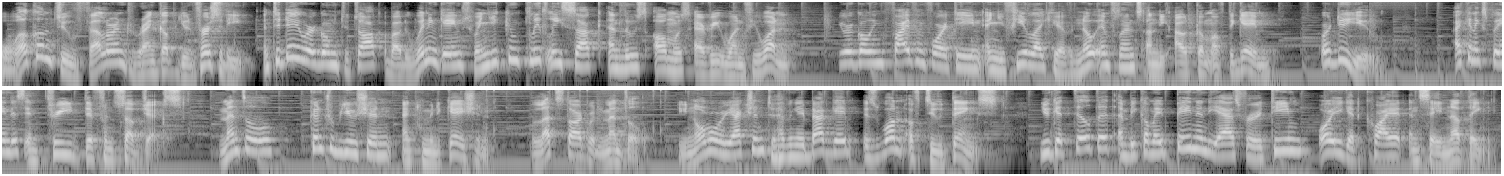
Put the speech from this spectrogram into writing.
Welcome to Valorant Rank Up University, and today we're going to talk about winning games when you completely suck and lose almost every 1v1. You are going 5 and 14 and you feel like you have no influence on the outcome of the game. Or do you? I can explain this in three different subjects. Mental, contribution and communication. Let's start with mental. The normal reaction to having a bad game is one of two things. You get tilted and become a pain in the ass for your team, or you get quiet and say nothing.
